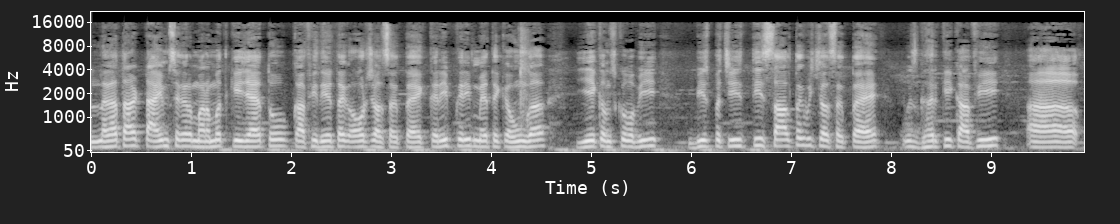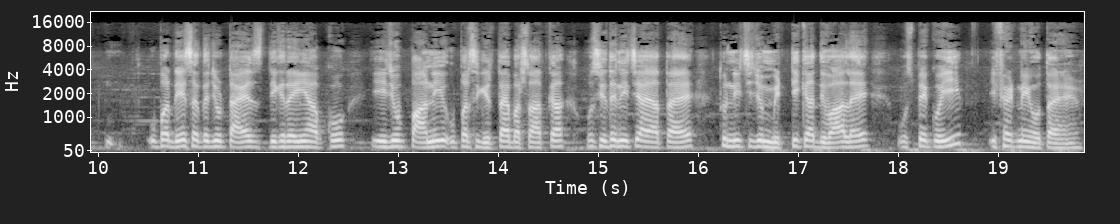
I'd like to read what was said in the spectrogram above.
लगातार टाइम से अगर मरम्मत की जाए तो काफ़ी देर तक और चल सकता है। करीब करीब मैं तो कहूँगा, ये कम से कम अभी 20 25 30 साल तक भी चल सकता है। उस घर की काफ़ी ऊपर देख सकते हैं जो टायर्स दिख रही हैं आपको, ये जो पानी ऊपर से गिरता है बरसात का, वो सीधे नीचे आ जाता है। तो नीचे जो मिट्टी का दीवार है, उस पर कोई इफ़ेक्ट नहीं होता है।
